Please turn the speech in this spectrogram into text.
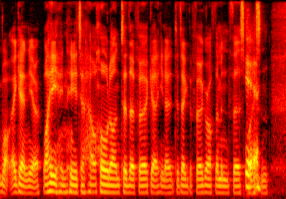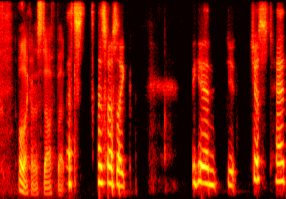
Well, again, you know, why he needed to hold on to the firca, you know, to take the firca off them in the first Yeah. place and all that kind of stuff. But That's that's what I was like. Again, just had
